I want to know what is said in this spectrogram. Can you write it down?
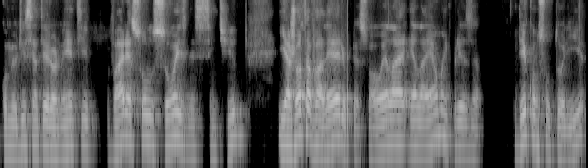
como eu disse anteriormente, várias soluções nesse sentido. E a J Valério, pessoal, ela ela é uma empresa de consultoria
